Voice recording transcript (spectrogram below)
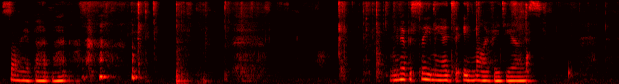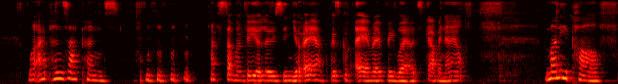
Sorry about that. you never see me editing my videos. What happens, happens. Some of you are losing your hair because got hair everywhere. It's coming out. Money path.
